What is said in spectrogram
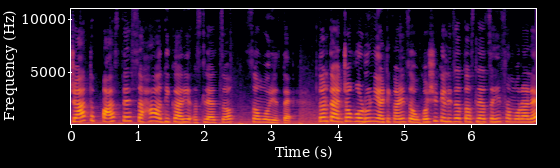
ज्यात पाच ते सहा अधिकारी असल्याचं समोर येत आहे तर त्यांच्याकडून या ठिकाणी चौकशी केली जात असल्याचंही समोर आलंय.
